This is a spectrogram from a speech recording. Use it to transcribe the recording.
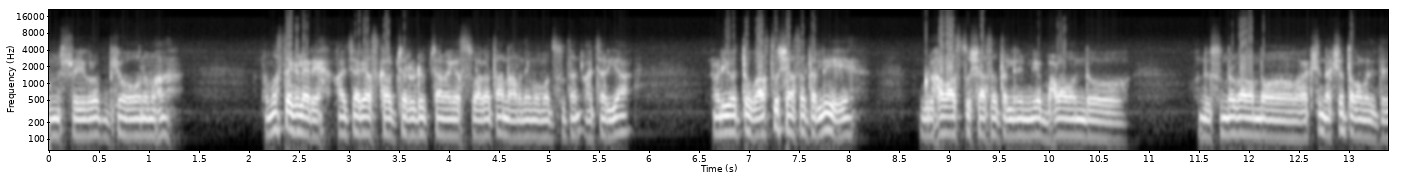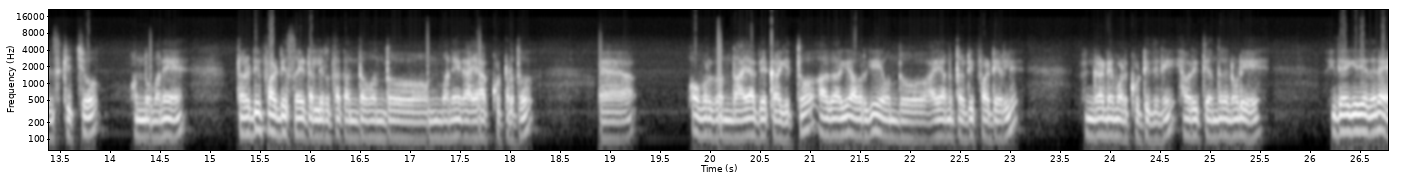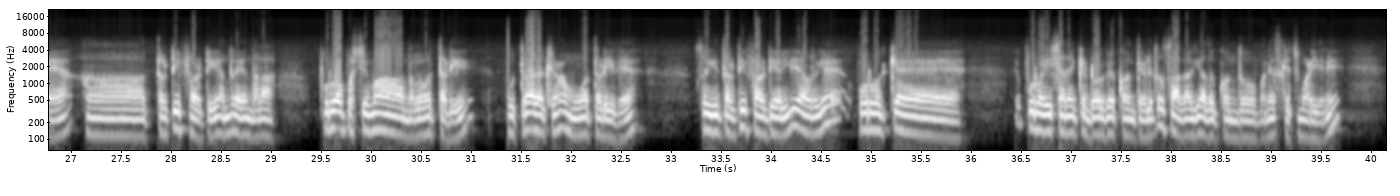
ಓಂ ಶ್ರೀ ಗುರುಭ್ಯೋ ನಮಃ. ನಮಸ್ತೆ ಗೆಳೆಯರೇ, ಆಚಾರ್ಯ ಸ್ಕಲ್ಪ್ಚರ್ ಯೂಟ್ಯೂಬ್ ಚಾನಲ್ಗೆ ಸ್ವಾಗತ. ನಾನು ನಿಮ್ಮ ಸುಲ್ತಾನ್ ಆಚಾರ್ಯ. ನೋಡಿ, ಇವತ್ತು ವಾಸ್ತುಶಾಸ್ತ್ರದಲ್ಲಿ, ಗೃಹ ವಾಸ್ತುಶಾಸ್ತ್ರದಲ್ಲಿ ನಿಮಗೆ ಬಹಳ ಒಂದು ಒಂದು ಸುಂದರವಾದ ಒಂದು ರಕ್ಷ ನಕ್ಷೆ ತೊಗೊಂಬಂದಿದ್ದೇನೆ ಸ್ಕೆಚ್ಚು ಒಂದು ಮನೆ ತರ್ಟಿ ಫಾರ್ಟಿ ಸೈಟಲ್ಲಿರ್ತಕ್ಕಂಥ ಒಂದು ಒಂದು ಮನೆಗೆ ಆಯಾ ಕೊಟ್ಟಿರೋದು ಒಬ್ರಿಗೊಂದು ಆಯ ಬೇಕಾಗಿತ್ತು. ಹಾಗಾಗಿ ಅವ್ರಿಗೆ ಒಂದು ಆಯಾನ ತರ್ಟಿ ಫಾರ್ಟಿಯಲ್ಲಿ ವಿಂಗಡಣೆ ಮಾಡಿಕೊಟ್ಟಿದ್ದೀನಿ. ಯಾವ ರೀತಿ ಅಂದರೆ ನೋಡಿ, ಇದಾಗಿದೆ ಅಂದರೆ ತರ್ಟಿ ಫಾರ್ಟಿ ಅಂದರೆ ನಲ ಪೂರ್ವ ಪಶ್ಚಿಮ ನಲವತ್ತಡಿ ಉತ್ತರ ದಕ್ಷಿಣ ಮೂವತ್ತಡಿ ಇದೆ. ಸೊ ಈ ತರ್ಟಿ ಫಾರ್ಟಿಯಲ್ಲಿ ಅವರಿಗೆ ಪೂರ್ವಕ್ಕೆ ಪೂರ್ವ ಈಶಾನ್ಯಕ್ಕೆ ಡೋರ್ ಬೇಕು ಅಂತ ಹೇಳಿದ್ರು ಸೊ ಹಾಗಾಗಿ ಅದಕ್ಕೊಂದು ಮನೆ ಸ್ಕೆಚ್ ಮಾಡಿದ್ದೀನಿ.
